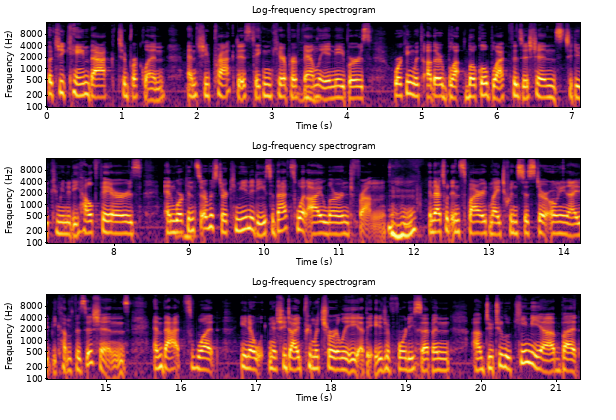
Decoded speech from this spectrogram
But she came back to Brooklyn and she practiced taking care of her family and neighbors, working with other black, local black physicians to do community health fairs and work in service to her community. So that's what I learned from. Mm-hmm. And that's what inspired my twin sister, Oni, and I to become physicians. And that's what, you know, you know she died prematurely at the age of 47 uh, due to leukemia. But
